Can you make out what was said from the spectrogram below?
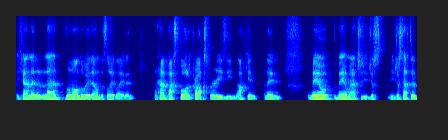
you can't let a lad run all the way down the sideline and, and hand pass the ball across for easy knock in. And then the Mayo the Mayo matches, you just you just have to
